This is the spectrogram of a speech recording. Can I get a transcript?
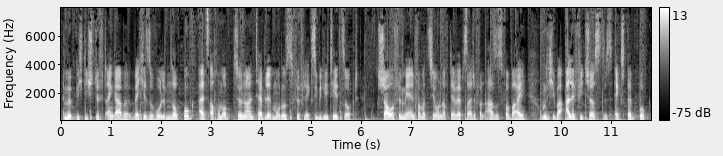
ermöglicht die Stifteingabe, welche sowohl im Notebook als auch im optionalen Tablet-Modus für Flexibilität sorgt. Schaue für mehr Informationen auf der Webseite von Asus vorbei, um dich über alle Features des ExpertBook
